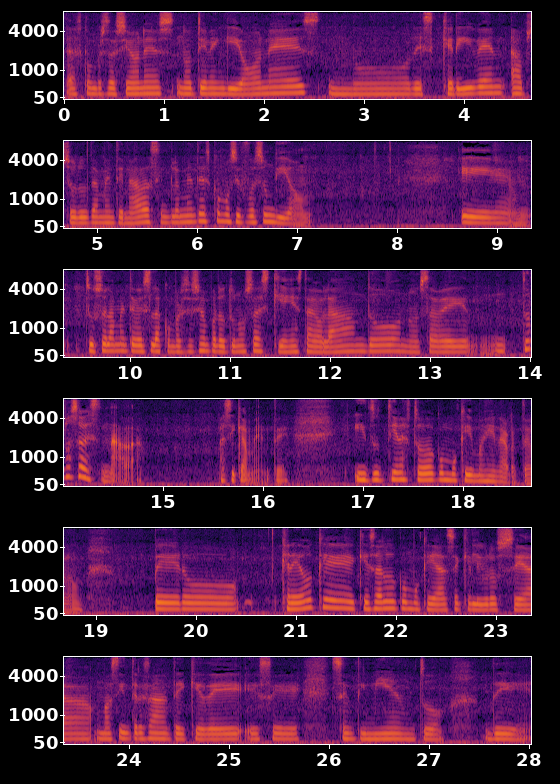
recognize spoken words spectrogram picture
las conversaciones no tienen guiones, no describen absolutamente nada, simplemente es como si fuese un guion. Eh, tú solamente ves la conversación, pero tú no sabes quién está hablando, no sabes, tú no sabes nada, básicamente. Y tú tienes todo como que imaginártelo. Pero creo que, que, es algo como que hace que el libro sea más interesante y que dé ese sentimiento de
